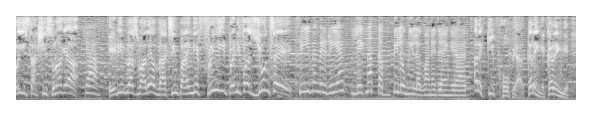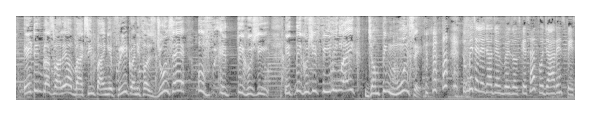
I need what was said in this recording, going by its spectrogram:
ओई साक्षी सुना क्या? क्या? 18 प्लस वाले अब वैक्सीन पाएँगे फ्री 21 जून से। फ्री में मिल रही है। देखना तब भी लोग नहीं लगवाने जाएँगे यार। अरे कीप होप यार। करेंगे करेंगे। 18 प्लस वाले अब वैक्सीन पाएँगे फ्री 21 जून से। उफ इतनी खुशी। इतनी खुशी फीलिंग लाइक जंपिंग मून से। तुम भी चले जाओ जेफ बेजोस के साथ वो जा रहे हैं स्पेस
